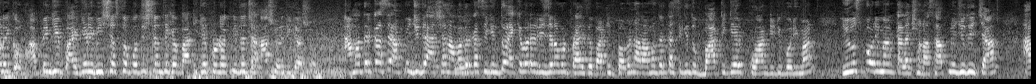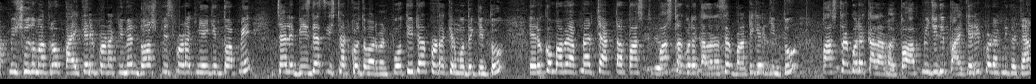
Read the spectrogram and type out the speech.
আলাইকুম। আপনি কি পাইকারি বিশ্বস্ত প্রতিষ্ঠান থেকে বাটিকের প্রোডাক্ট নিতে চান? আসলে দিকে আসুন আমাদের কাছে আপনি যদি আসেন, আমাদের কাছে কিন্তু একেবারে রিজনেবল প্রাইসে বাটিক পাবেন। আর আমাদের কাছে কিন্তু বাটিকের কোয়ান্টিটি পরিমাণ হিউজ পরিমাণ কালেকশন আছে। আপনি যদি চান, আপনি শুধুমাত্র পাইকারি প্রোডাক্ট নেবেন। দশ পিস প্রোডাক্ট নিয়ে কিন্তু আপনি চাইলে বিজনেস স্টার্ট করতে পারবেন। প্রতিটা প্রোডাক্টের মধ্যে কিন্তু এরকমভাবে আপনার চারটা, পাঁচ, পাঁচটা করে কালার আছে। বাটিকের কিন্তু পাঁচটা করে কালার হয়। তো আপনি যদি পাইকারি প্রোডাক্ট নিতে চান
